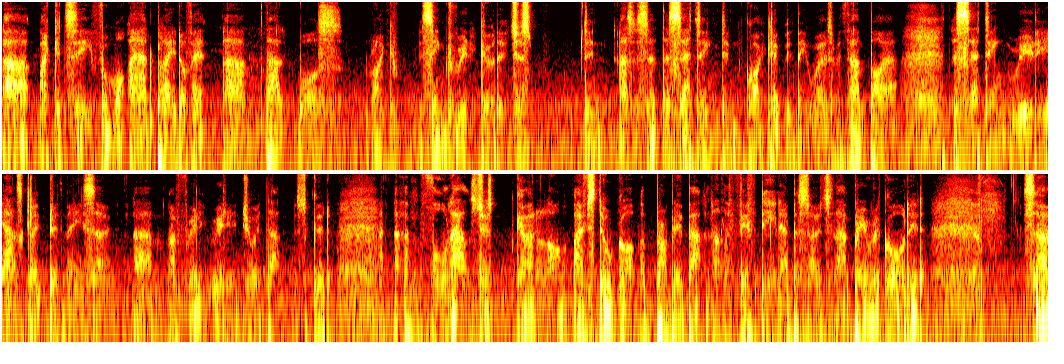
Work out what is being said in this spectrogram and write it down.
uh, I could see from what I had played of it um, that was like it seemed really good. It just as I said, the setting didn't quite click with me. Whereas with Vampire, the setting really has clicked with me. So um, I've really, really enjoyed that. It's good. Um, Fallout's just going along. I've still got probably about another 15 episodes of that pre-recorded. So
